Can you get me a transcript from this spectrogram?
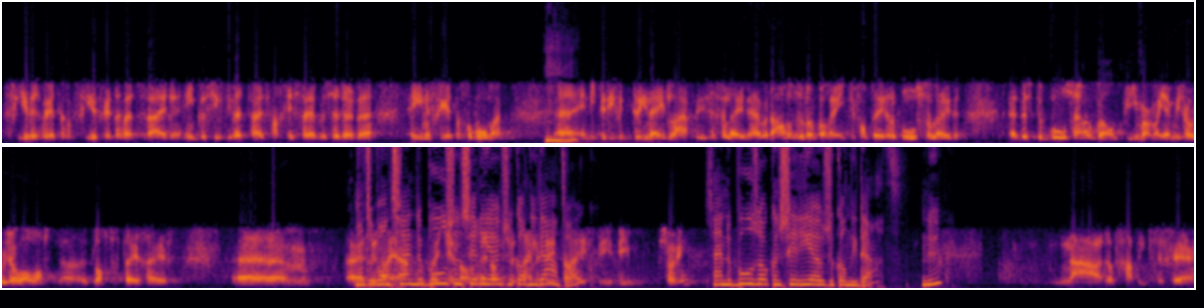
44 of 44 wedstrijden, inclusief die wedstrijd van gisteren, hebben ze er uh, 41 gewonnen. Mm -hmm. uh, en die drie, drie nederlagen die ze geleden hebben, daar hadden ze er ook al eentje van tegen de Bulls geleden. dus de Bulls zijn ook wel een team waar Miami sowieso al last, het lastig tegen heeft. Ehm, want, dus, want nou ja, zijn de Bulls een serieuze kandidaat, hoor? sorry? Zijn de Bulls ook een serieuze kandidaat, nu? Nou, dat gaat iets te ver.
